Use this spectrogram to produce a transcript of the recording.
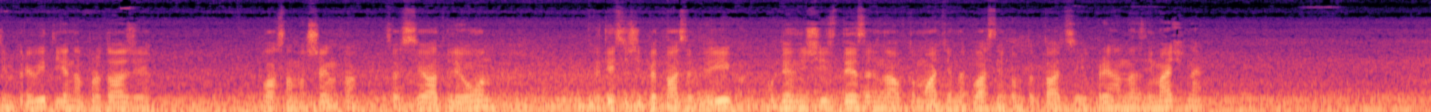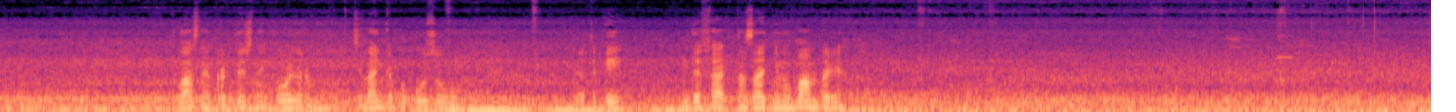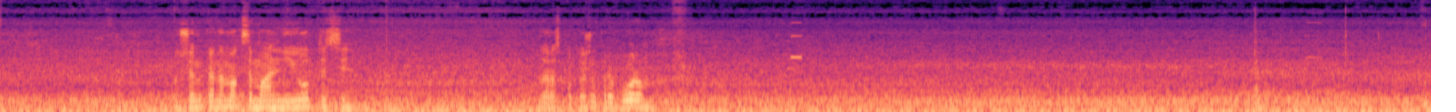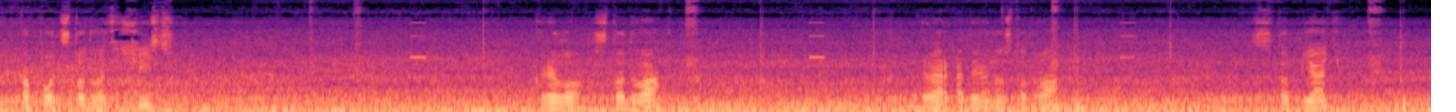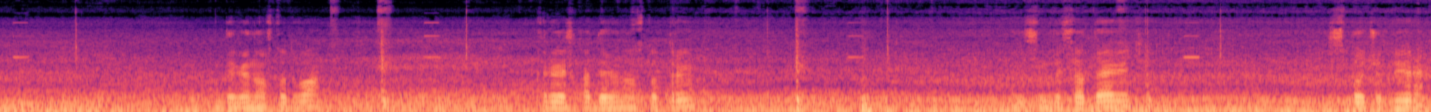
Всім привіт, є на продажі класна машинка. Це Seat Leon 2015 рік, 1,6 дизель на автоматі на класній комплектації. Пригнана з Німеччини. Класний практичний колір, ціленька по кузову. І отакий дефект на задньому бампері. Машинка на максимальній оптиці. Зараз покажу прибором. Капот 126. Крило 102. Дверка 92. 105. 92, кришка 93, 89, 104,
